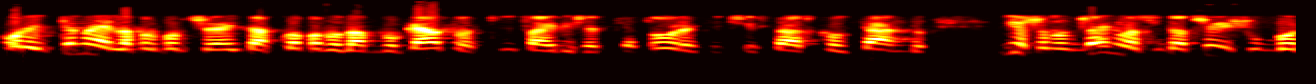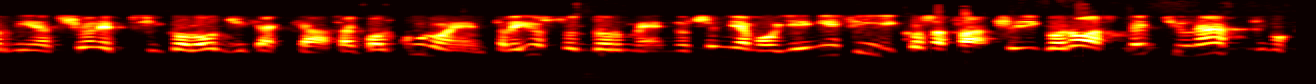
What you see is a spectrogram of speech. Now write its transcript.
Ora il tema della proporzionalità, qua parlo da avvocato a chi fa il ricercatore che ci sta ascoltando, io sono già in una situazione di subordinazione psicologica a casa, qualcuno entra, io sto dormendo, c'è mia moglie, i miei figli cosa faccio? Io dico no, aspetti un attimo,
